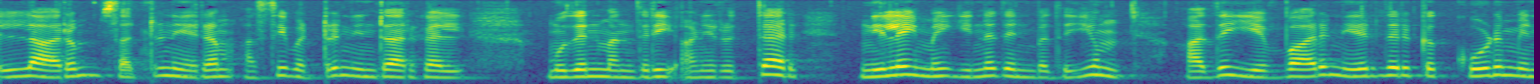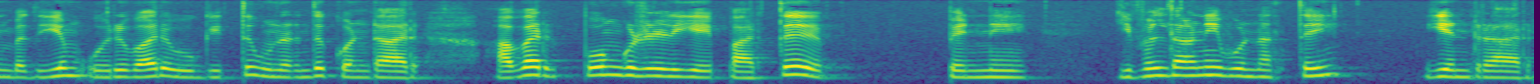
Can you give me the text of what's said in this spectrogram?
எல்லாரும் சற்று நேரம் அசைவற்று நின்றார்கள். முதன் மந்திரி அனிருத்தர் நிலைமை இன்னதென்பதையும் அது எவ்வாறு நேர்ந்திருக்கக்கூடும் என்பதையும் ஒருவாறு ஊகித்து உணர்ந்து கொண்டார். அவர் பூங்குழலியை பார்த்து பெண்ணே இவள்தானே உன் அத்தை என்றார்.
